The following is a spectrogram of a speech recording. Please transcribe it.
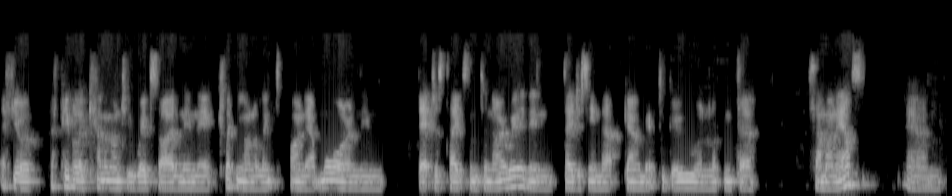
if you're if people are coming onto your website and then they're clicking on a link to find out more and then that just takes them to nowhere then they just end up going back to google and looking for someone else. Um,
